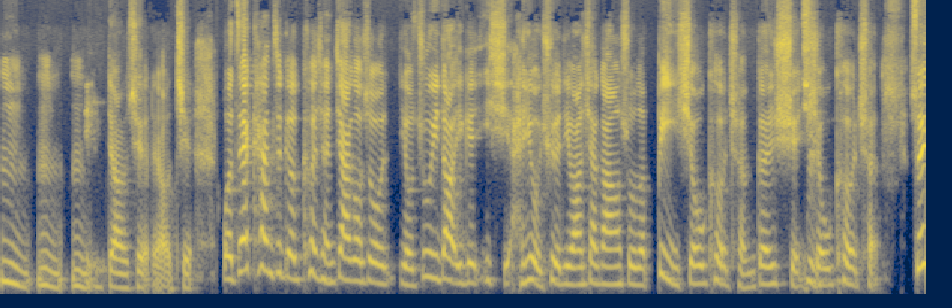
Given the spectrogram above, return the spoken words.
嗯嗯嗯，了解了解。我在看这个课程架构的时候，有注意到一个一些很有趣的地方，像刚刚说的必修课程跟选修课程，所以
